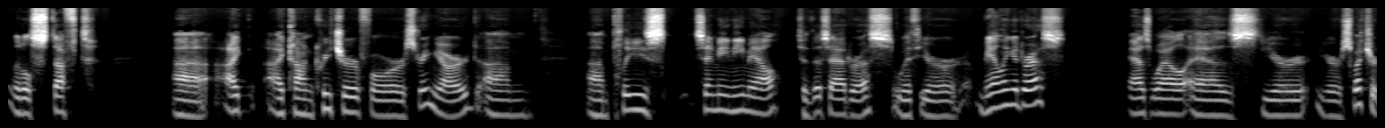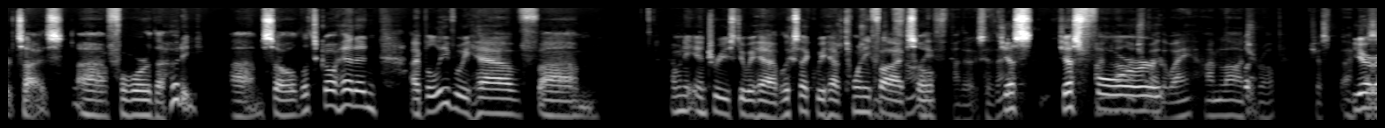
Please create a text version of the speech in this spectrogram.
little stuffed uh, icon creature for StreamYard, um, um, please send me an email to this address with your mailing address as well as your your sweatshirt size uh, for the hoodie. Um, so let's go ahead and I believe we have um, how many entries do we have? Looks like we have 25. 25 so by the looks of that. just just for I'm large, by the way, I'm large, what, Rob. Just, You're,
